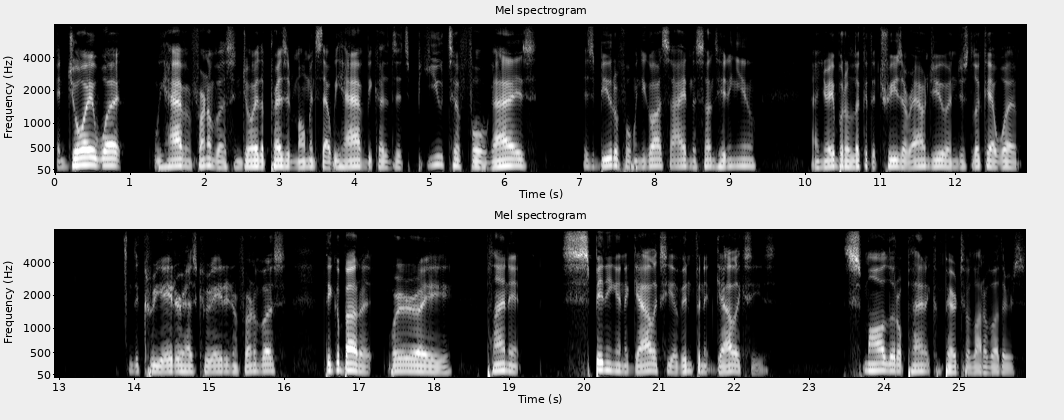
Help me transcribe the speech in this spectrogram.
Enjoy what we have in front of us. Enjoy the present moments that we have because it's beautiful, guys. It's beautiful when you go outside and the sun's hitting you and you're able to look at the trees around you and just look at what the creator has created in front of us. Think about it. We're a planet spinning in a galaxy of infinite galaxies. Small little planet compared to a lot of others.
